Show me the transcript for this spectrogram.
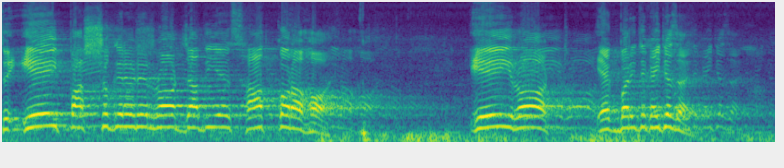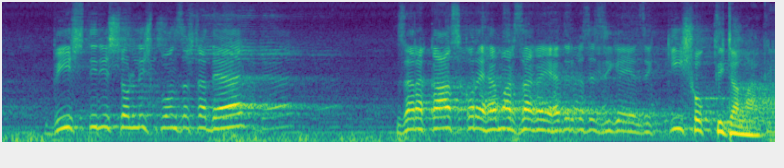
তো এই পাঁচশো গ্রেডের রড যা দিয়ে সাত করা হয়, এই রড এক বাড়িতে কাইটে যায়? বিশ, তিরিশ, চল্লিশ, পঞ্চাশটা দেয়। যারা কাজ করে হেমার জায়গায়, এদের কাছে জিগাই যে কি শক্তিটা লাগে?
